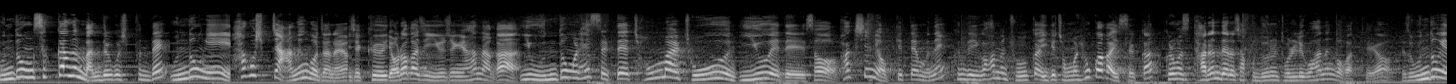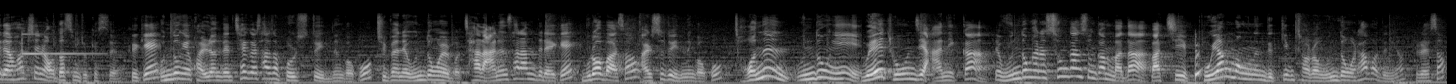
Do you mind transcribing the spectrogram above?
운동 습관은 만들고 싶은데 운동이 하고 싶지 않은 거잖아요 이제 그 여러 가지 이유 중에 하나가 이 운동을 했을 때 정말 좋은 이유에 대해서 확신이 없기 때문에 근데 이거 하면 좋을까? 이게 정말 효과가 있을까? 그러면서 다른 데로 자꾸 눈을 돌리고 하는 것 같아요 그래서 운동에 대한 확신을 얻었으면 좋겠어요 그게 운동에 관련된 책을 사서 볼 수도 있는 거고 주변에 운동을 뭐 잘 아는 사람들에게 물어봐서 알 수도 있는 거고 저는 운동이 왜 좋은지 아니까 운동하는 순간순간마다 마치 보약 먹는 느낌처럼 운동을 하거든요 그래서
